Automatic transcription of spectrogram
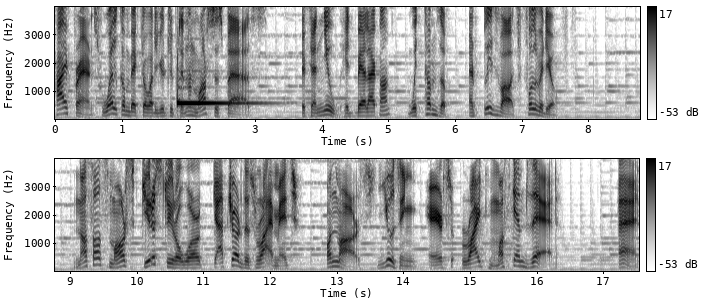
Hi friends, welcome back to our YouTube channel Mars Space. If you're new, hit bell icon with thumbs up and please watch full video. NASA's Mars Curiosity rover captured this raw image on Mars using its right Mastcam Z and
